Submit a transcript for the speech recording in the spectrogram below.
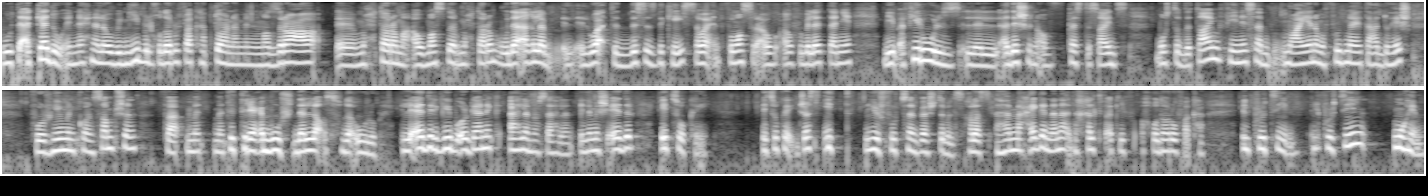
وتأكدوا إن إحنا لو بنجيب الخضار والفاكهة بتوعنا من مزرعة آه، محترمة أو مصدر محترم وده أغلب ال- الوقت this is the case سواء في مصر أو أو في بلاد تانية بيبقى في rules لل addition of pesticides most of the time في نسب معينة المفروض ما يتعدوهاش for human consumption فما ما تترعبوش ده اللي اقصد أقوله. اللي قادر يجيب organic أهلا وسهلا. اللي مش قادر it's okay. It's okay. Just eat your fruits and vegetables. خلاص أهم حاجة إن أنا دخلت في اكلي خضار وفاكهة. البروتين. البروتين مهم.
